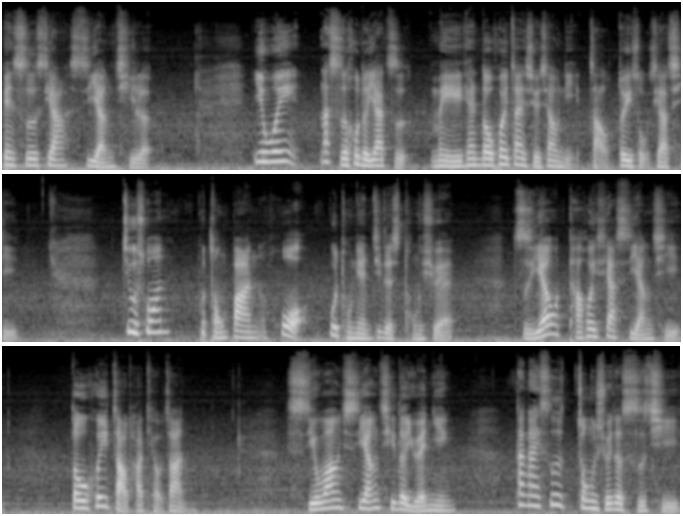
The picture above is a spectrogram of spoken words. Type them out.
便是下西洋棋了，因为那时候的鸭子每天都会在学校里找对手下棋，就算不同班或不同年纪的同学，只要他会下西洋棋，都会找他挑战。喜欢西洋棋的原因，大概是中学的时期，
